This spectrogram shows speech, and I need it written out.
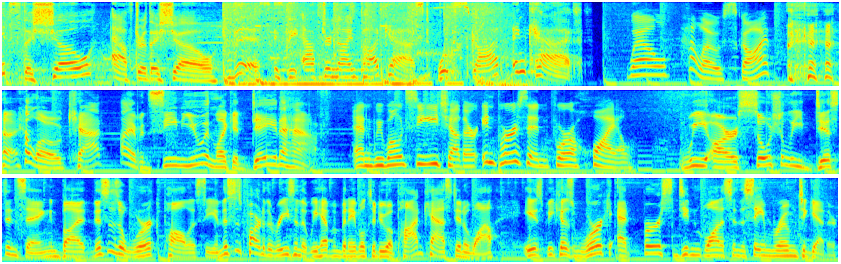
It's the show after the show. This is the After Nine Podcast with Scott and Kat. Well, hello, Scott. Hello, Kat. I haven't seen you in like a day and a half. And we won't see each other in person for a while. We are socially distancing, but this is a work policy. And this is part of the reason that we haven't been able to do a podcast in a while, is because work at first didn't want us in the same room together.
